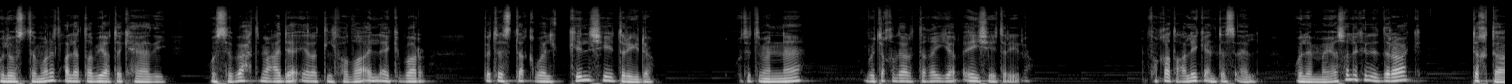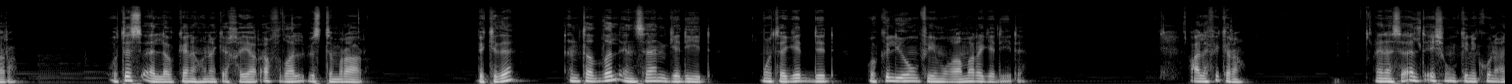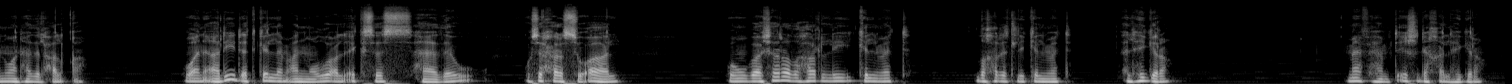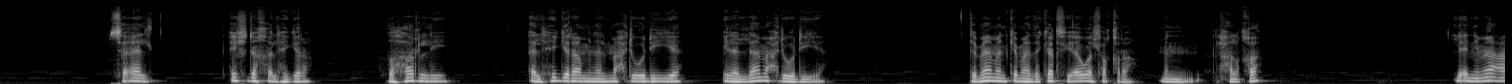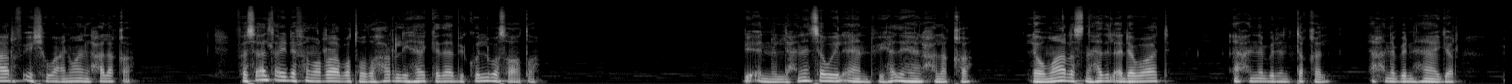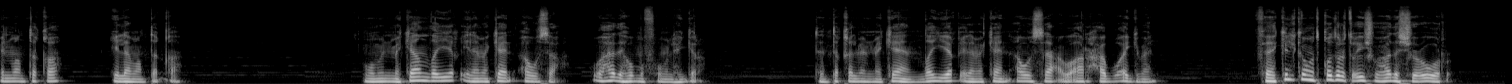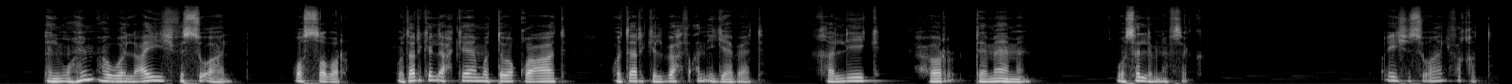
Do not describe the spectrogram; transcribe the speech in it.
ولو استمرت على طبيعتك هذه وسبحت مع دائرة الفضاء الأكبر بتستقبل كل شيء تريده وتتمناه وبتقدر تغير أي شيء تريده. فقط عليك أن تسأل ولما يصلك الإدراك تختاره. وتسأل لو كان هناك خيار أفضل باستمرار. بكذا أنت تظل إنسان جديد متجدد وكل يوم في مغامرة جديدة. على فكرة أنا سألت إيش ممكن يكون عنوان هذه الحلقة. وأنا أريد أتكلم عن موضوع الإكسس هذا وسحر السؤال. ومباشرة ظهر لي كلمة ظهرت لي كلمة الهجرة. ما فهمت إيش دخل الهجرة؟ سألت إيش دخل الهجرة؟ ظهر لي الهجرة من المحدودية إلى اللامحدودية. تماما كما ذكرت في أول فقرة من الحلقة لأني ما عارف إيش هو عنوان الحلقة. فسألت أريد أفهم الرابط وظهر لي هكذا بكل بساطة. بأن اللي إحنا نسويه الآن في هذه الحلقة لو مارسنا هذه الأدوات إحنا بننتقل إحنا بنهاجر من منطقة إلى منطقة. ومن مكان ضيق إلى مكان أوسع. وهذا هو مفهوم الهجرة. تنتقل من مكان ضيق إلى مكان أوسع وأرحب وأجمل. فكلكم تقدروا تعيشوا هذا الشعور. المهم هو العيش في السؤال والصبر وترك الأحكام والتوقعات وترك البحث عن إجابات. خليك حر تماما وسلم نفسك. عيش السؤال فقط.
